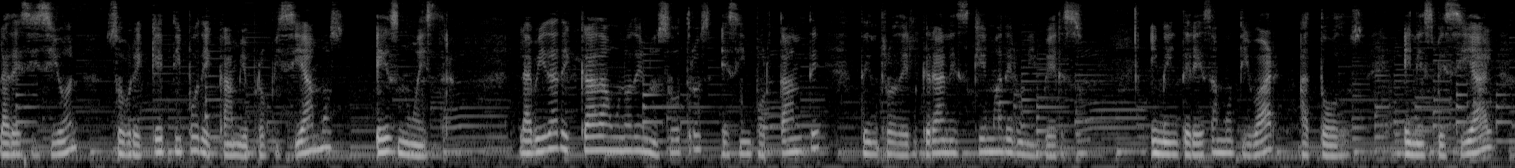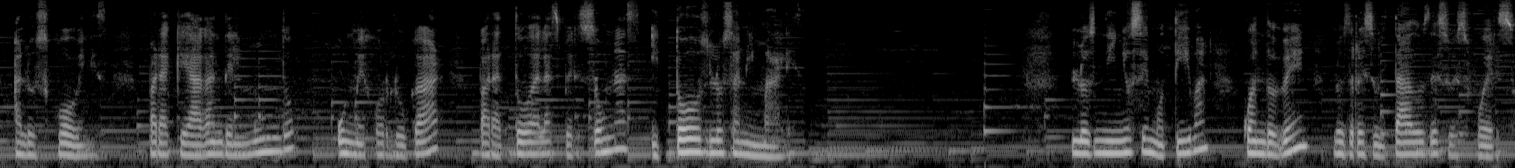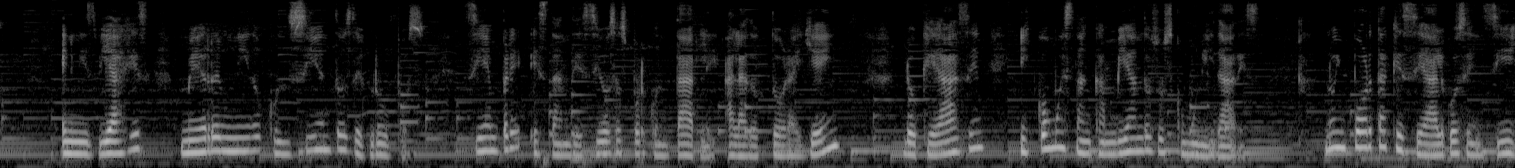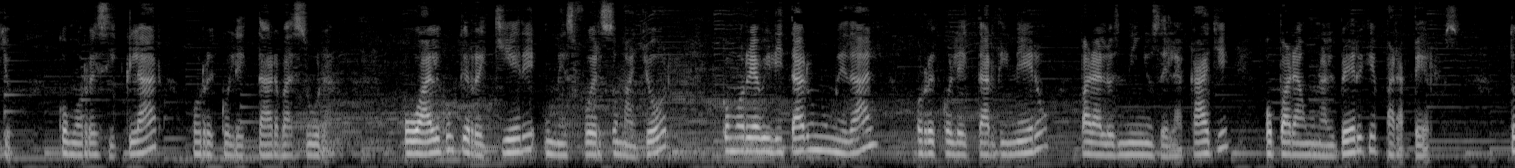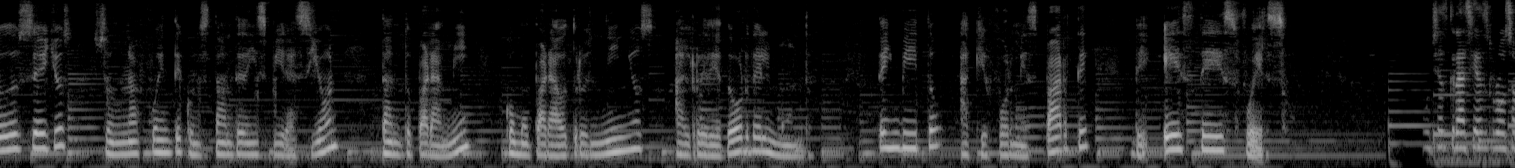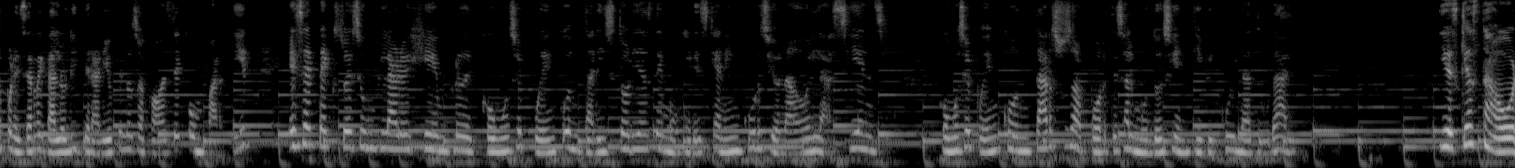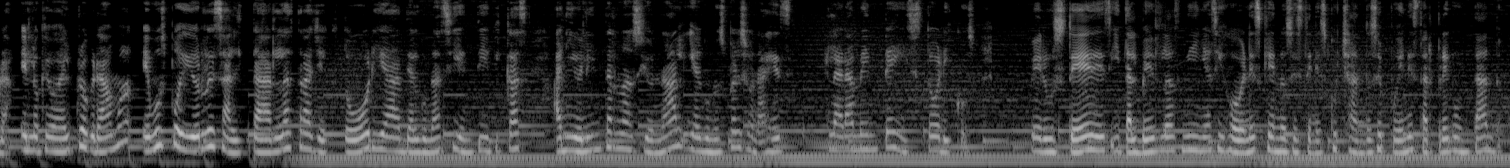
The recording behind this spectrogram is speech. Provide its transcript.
La decisión sobre qué tipo de cambio propiciamos es nuestra. La vida de cada uno de nosotros es importante dentro del gran esquema del universo y me interesa motivar a todos, en especial a los jóvenes, para que hagan del mundo un mejor lugar para todas las personas y todos los animales. Los niños se motivan cuando ven los resultados de su esfuerzo. En mis viajes me he reunido con cientos de grupos. Siempre están deseosos por contarle a la doctora Jane lo que hacen y cómo están cambiando sus comunidades. No importa que sea algo sencillo, como reciclar o recolectar basura, o algo que requiere un esfuerzo mayor, como rehabilitar un humedal o recolectar dinero para los niños de la calle o para un albergue para perros. Todos ellos son una fuente constante de inspiración tanto para mí como para otros niños alrededor del mundo. Te invito a que formes parte de este esfuerzo. Muchas gracias Rosa por ese regalo literario que nos acabas de compartir. Ese texto es un claro ejemplo de cómo se pueden contar historias de mujeres que han incursionado en la ciencia, cómo se pueden contar sus aportes al mundo científico y natural. Y es que hasta ahora, en lo que va del programa, hemos podido resaltar la trayectoria de algunas científicas a nivel internacional y algunos personajes claramente históricos, pero ustedes y tal vez las niñas y jóvenes que nos estén escuchando se pueden estar preguntando,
